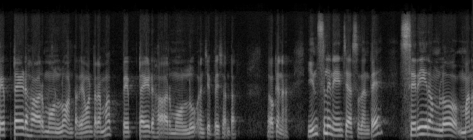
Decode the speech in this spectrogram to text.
పెప్టైడ్ హార్మోన్లు అంటారు. ఏమంటారమ్మా? పెప్టైడ్ హార్మోన్లు అని చెప్పేసి అంటారు. ఓకేనా? ఇన్సులిన్ ఏం చేస్తుందంటే శరీరంలో మన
